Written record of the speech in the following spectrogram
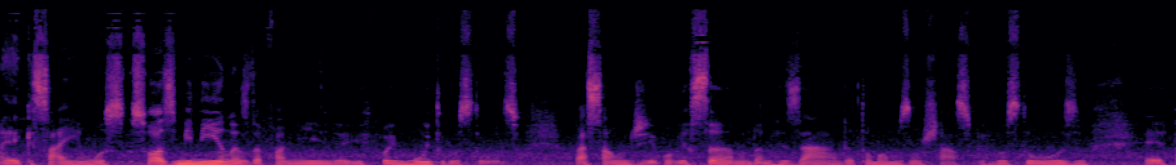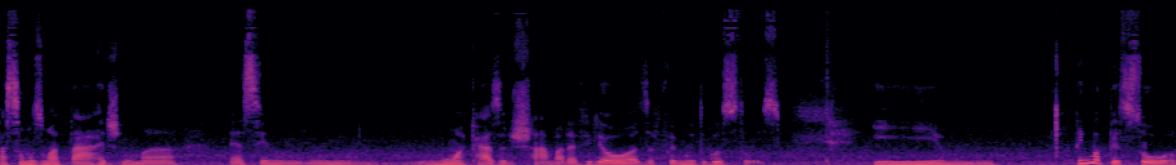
é que saímos só as meninas da família e foi muito gostoso. Passar um dia conversando, dando risada, tomamos um chá super gostoso, é, passamos uma tarde numa, né, assim, numa casa de chá maravilhosa, foi muito gostoso. E hum, tem uma pessoa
